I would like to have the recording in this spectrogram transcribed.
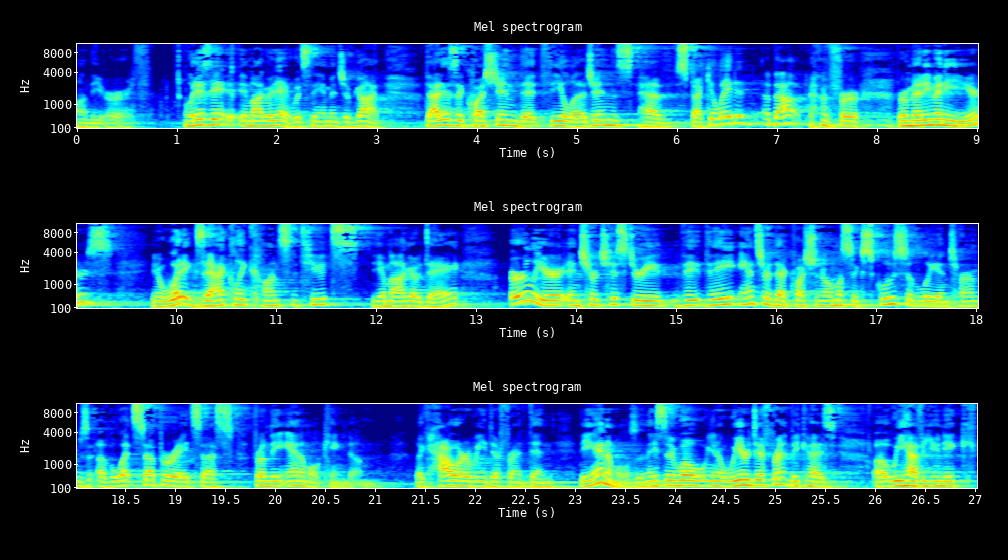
on the earth. What is the Imago Dei? What's the image of God? That is a question that theologians have speculated about for, for many, many years. You know, what exactly constitutes the Imago Dei? earlier in church history, they, they, answered that question almost exclusively in terms of what separates us from the animal kingdom. Like, how are we different than the animals? And they said, well, you know, we are different because uh, we have a unique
